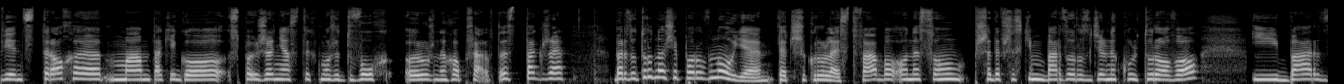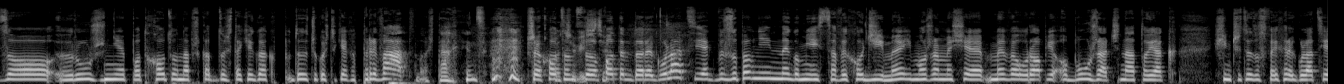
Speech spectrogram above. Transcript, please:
więc trochę mam takiego spojrzenia z tych może dwóch różnych obszarów. To jest tak, że bardzo trudno się porównuje te trzy królestwa, bo one są przede wszystkim bardzo rozdzielne kulturowo i bardzo różnie podchodzą na przykład do, takiego jak, do czegoś takiego jak prywatność, tak? Więc przechodząc do, potem do regulacji, jakby z zupełnie innego miejsca wychodzimy i możemy się my w Europie oburzać na to, jak Chińczycy do swoich regulacji,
